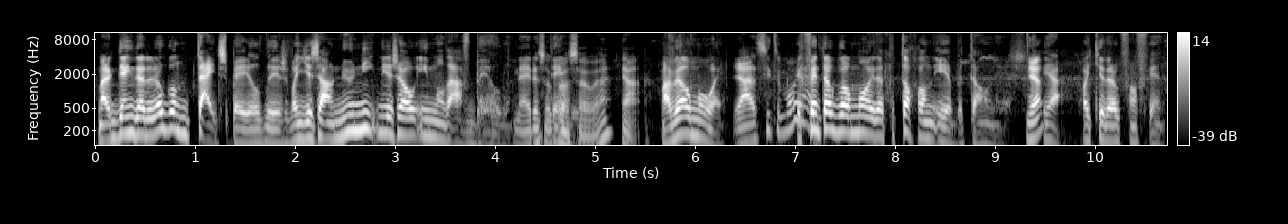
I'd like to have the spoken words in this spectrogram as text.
Maar ik denk dat het ook wel een tijdsbeeld is. Want je zou nu niet meer zo iemand afbeelden. Nee, dat is ook wel ik. zo, hè? Ja. Maar wel mooi. Ja, het ziet er mooi Ik uit. vind het ook wel mooi dat het toch wel een eerbetoon is. Ja? wat je er ook van vindt.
